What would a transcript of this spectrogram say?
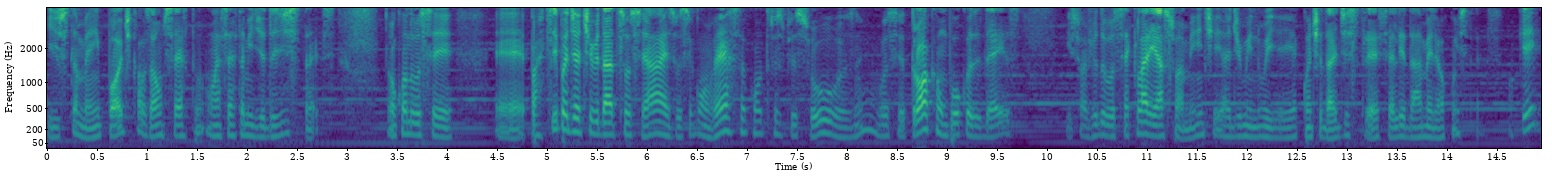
Isso também pode causar um certo, uma certa medida de estresse. Então, quando você é, participa de atividades sociais, você conversa com outras pessoas, né? você troca um pouco as ideias, isso ajuda você a clarear sua mente e a diminuir a quantidade de estresse e a lidar melhor com o estresse, ok?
